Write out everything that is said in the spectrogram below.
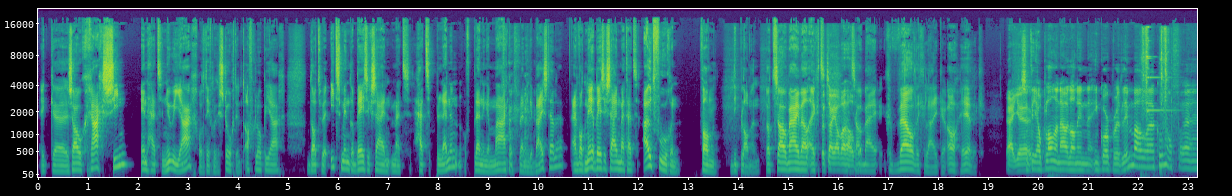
Ik eh, zou graag zien in het nieuwe jaar, want het heeft me gestoord in het afgelopen jaar, dat we iets minder bezig zijn met het plannen, of planningen maken of planningen bijstellen, en wat meer bezig zijn met het uitvoeren van die plannen. Dat zou mij wel echt, Dat zou jou wel dat helpen. zou mij geweldig lijken. Oh, heerlijk. Ja, je, Zitten jouw plannen nou dan in, in corporate limbo, eh, Koen? Of, eh?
